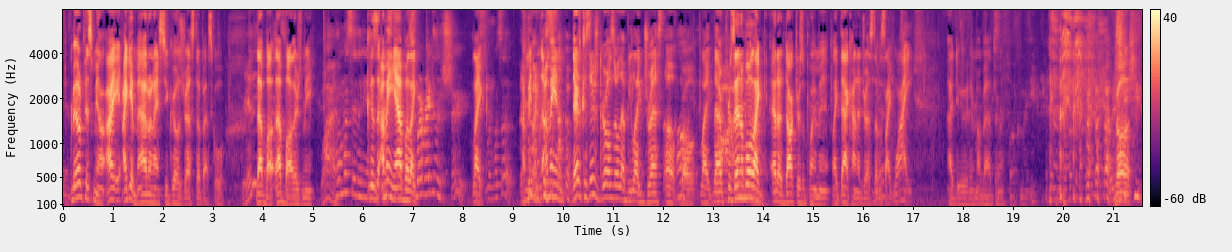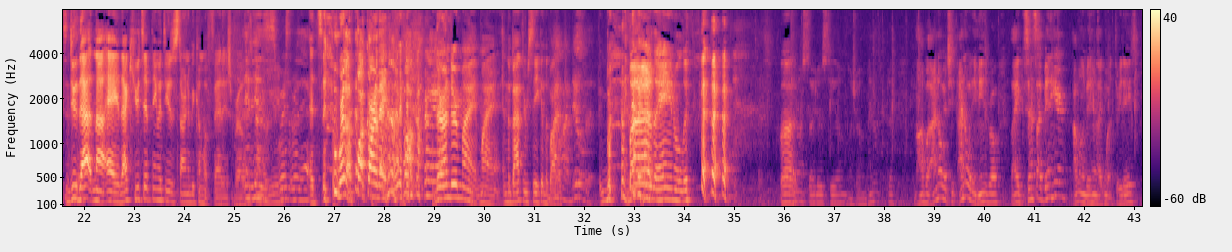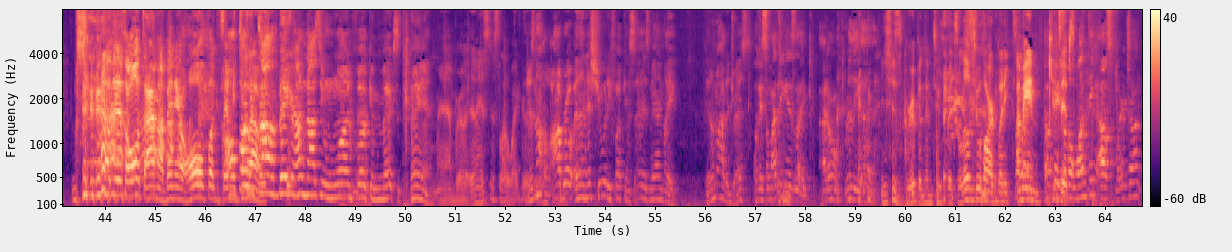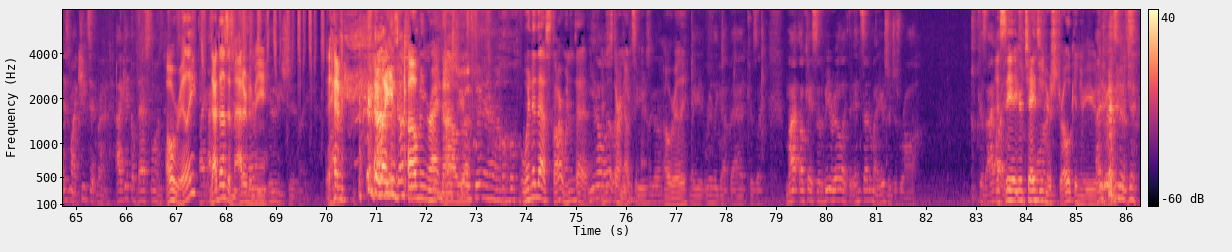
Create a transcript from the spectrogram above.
Yeah. But it would piss me off. I I get mad when I see girls dressed up at school. really? That bo- that bothers me. Why? Well, I'm not saying that. 'Cause, I mean, yeah, but, like- wear a regular shirt. like- What's- what's up? I mean, Like, I mean, up? there's because there's girls though that be like dressed up, bro, Oh. like that are presentable, like at a doctor's appointment, like that kind of dressed up. It's like why? I do They're in my bathroom, Fuck my ear. bro. Q-tip? Do that, nah. Hey, that Q-tip thing with you is starting to become a fetish, bro. It kinda is. Where's where they at? It's where the fuck are they? Where the fuck are they They're under my my in the bathroom sink in the bottom. my dildo. By the anal loop. Fuck. Nah, but I know what you, I know what he means, bro. Like since I've been here, I've only been here like what three days. this whole time I've been there a whole fucking All seventy-two fucking hours. time I've been here, I've not seen one fucking Mexican. Man, bro, I mean it's just a lot of white girls. There's not a lot, bro. And then it's true what he fucking says, man. Like they don't know how to dress. Okay, so my thing is like I don't really. uh He's just gripping them toothpicks a little too hard, buddy. so, I mean, like, okay, Q-tips. so the one thing I'll splurge on is my Q-tip brand. I get the best one. oh, really? Like, that doesn't matter to me. shit, like- The heavy, like he's coming right now, bro. When did that start? When did that? You know when what? you start Like maybe two noticing years ago. Oh, really? Like it really got bad because like my okay. So to be real, like the inside of my ears are just raw. Because I. I see it. You're changing your stroke in your I ears. do. bro. It's just-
